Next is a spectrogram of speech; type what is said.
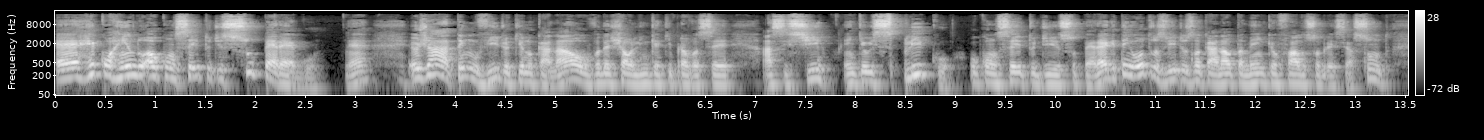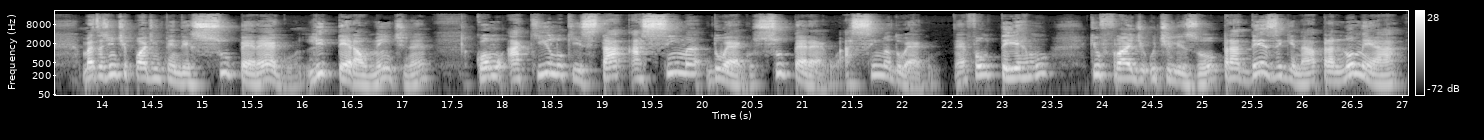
é recorrendo ao conceito de superego. Né? Eu já tenho um vídeo aqui no canal, vou deixar o link aqui para você assistir, em que eu explico o conceito de superego. Tem outros vídeos no canal também que eu falo sobre esse assunto. Mas a gente pode entender superego, literalmente, né, como aquilo que está acima do ego, superego, acima do ego. Né? Foi o termo que o Freud utilizou para designar, para nomear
